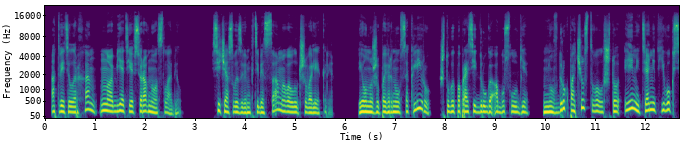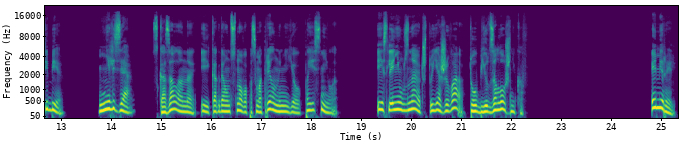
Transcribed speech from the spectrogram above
— ответил Эрхан, но объятия все равно ослабил. «Сейчас вызовем к тебе самого лучшего лекаря». И он уже повернулся к Лиру, чтобы попросить друга об услуге, но вдруг почувствовал, что Эми тянет его к себе. «Нельзя», — сказала она, и, когда он снова посмотрел на нее, пояснила. «Если они узнают, что я жива, то убьют заложников». Эмирель.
